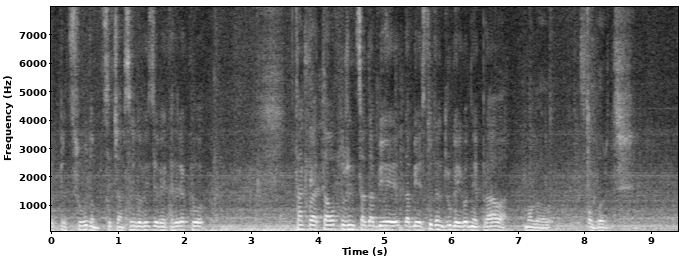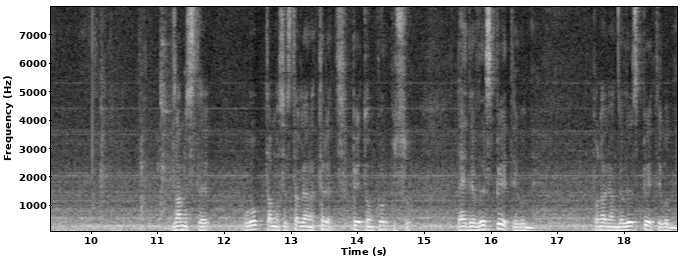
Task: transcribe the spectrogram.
pred, pred sudom, sjećam se njegove izjave kad je rekao takva je ta optužnica da bi da bi je student druge godine prava mogao oboriti. Zamislite, u, tamo se stavlja na teret petom korpusu da je 95. godine, ponavljam, 95. godine,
